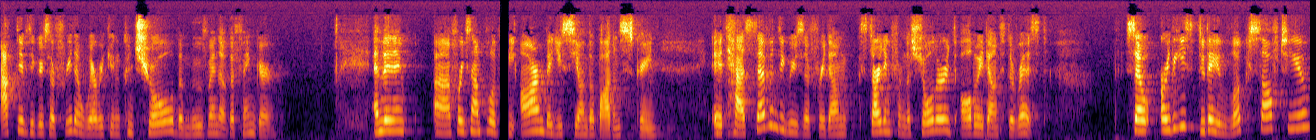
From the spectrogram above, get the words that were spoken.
active degrees of freedom where we can control the movement of the finger. And then, uh, for example, the arm that you see on the bottom screen, it has seven degrees of freedom, starting from the shoulder all the way down to the wrist. So, are these, do they look soft to you?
